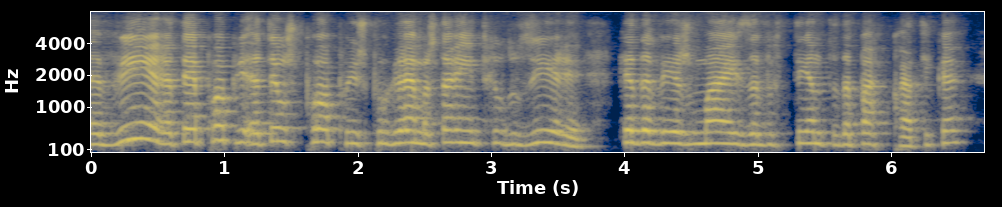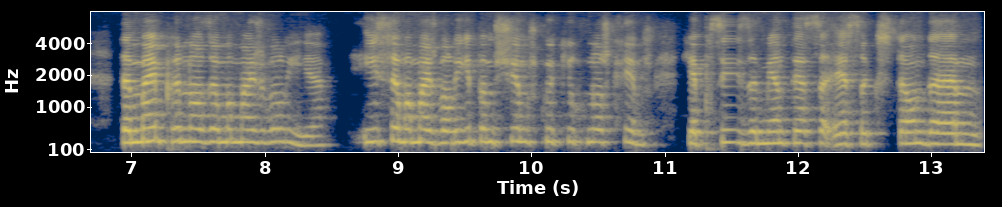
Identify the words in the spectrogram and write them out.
haver até, próprio, até os próprios programas estarem a introduzir cada vez mais a vertente da parte prática, também para nós é uma mais-valia. Isso é uma mais-valia para mexermos com aquilo que nós queremos, que é precisamente essa, essa questão da,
